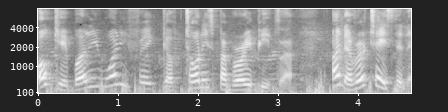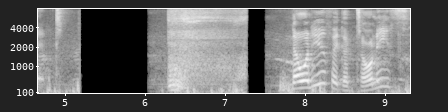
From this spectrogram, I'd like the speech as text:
Okay, buddy, what do you think of Tony's Pepperoni Pizza? I never tasted it. now, what do you think of Tony's?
